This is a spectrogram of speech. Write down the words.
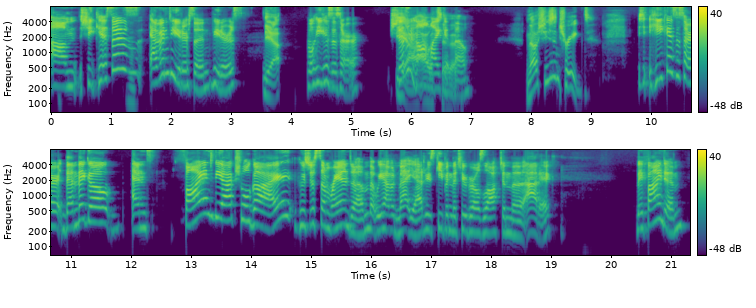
um, she kisses Evan Peterson Peters. Yeah. Well, he kisses her. She does Yeah, not like it that. though. No, she's intrigued. He kisses her. Then they go and find the actual guy who's just some random that we haven't met yet, who's keeping the two girls locked in the attic. They find him,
